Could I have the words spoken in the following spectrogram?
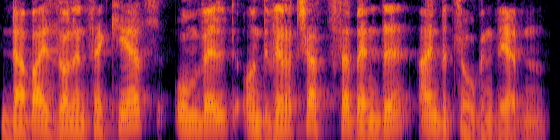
dabei sollen Verkehrs-, Umwelt- und Wirtschaftsverbände einbezogen werden.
